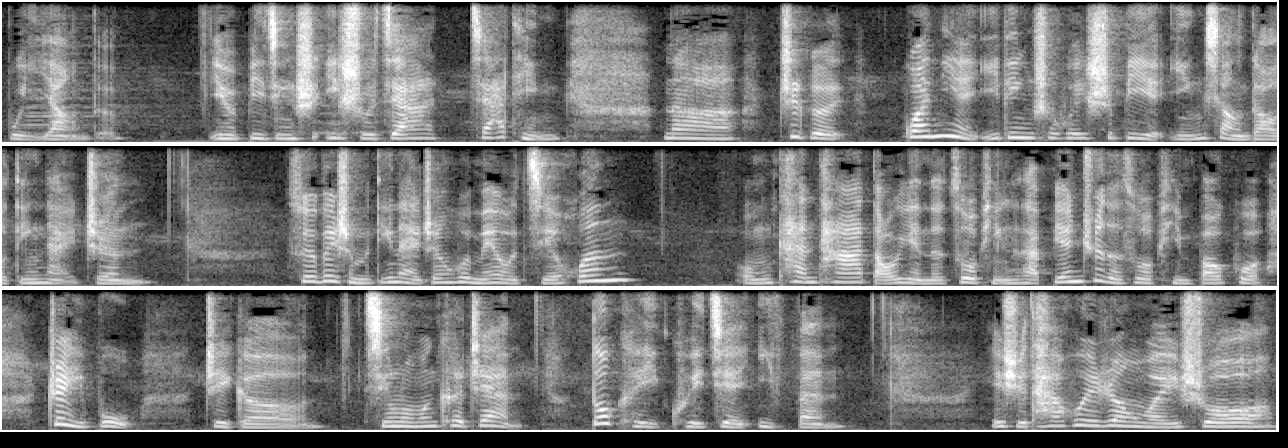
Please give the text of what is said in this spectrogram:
不一样的，因为毕竟是艺术家家庭，那这个观念一定是会势必也影响到丁乃真，所以为什么丁乃真会没有结婚？我们看他导演的作品和他编剧的作品，包括这一部这个《新龙门客栈》，都可以窥见一番。也许他会认为说，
